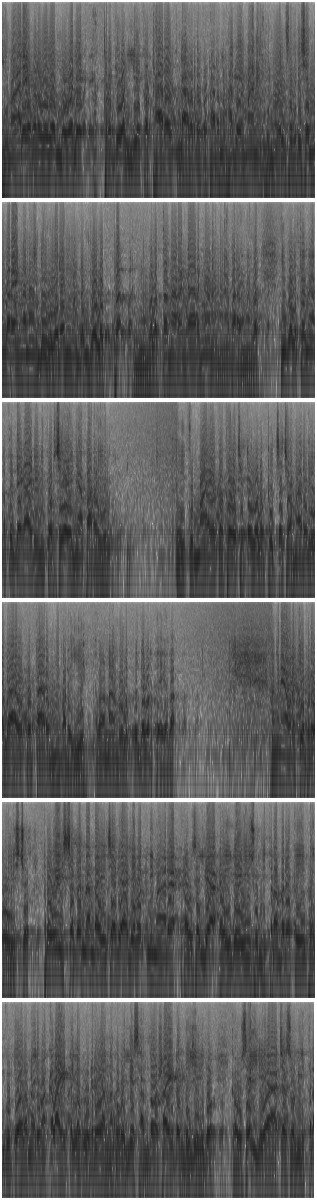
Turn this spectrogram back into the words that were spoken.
ഹിമാലയ പർവതം പോലെ അത്രയ്ക്ക് വലിയ കൊട്ടാരം ഉണ്ട് അവരുടെ കൊട്ടാരം മഹാഗയമാണ് ഹിമവൽ സദൃശം എന്ന് പറയാൻ കാരണം അതിന്റെ ഉയരം കൊണ്ടും വെളുപ്പ് വെളുത്ത നിറം കാരണമാണ് അങ്ങനെ പറയുന്നത് ഈ വെളുത്ത നിറത്തിന്റെ കാര്യം കുറച്ച് കഴിഞ്ഞാൽ പറയും ഈ കുമ്മായൊക്കെ തേച്ചിട്ട് വെളുപ്പിച്ച ചുമരുള്ളതായ കൊട്ടാരം എന്ന് പറയേ അതാണ് ആ വെളുപ്പിന്റെ പ്രത്യേകത അങ്ങനെ അവിടേക്ക് പ്രവേശിച്ചു പ്രവേശിച്ചപ്പോൾ എന്താ വെച്ചാൽ രാജപത്നിമാരെ കൗസല്യ കൈകേയി സുമിത്ര അവരൊക്കെ ഈ പെൺകുട്ടികളെ മരുമക്കളായിട്ടുള്ള കൂട്ടർ വന്നപ്പോൾ വലിയ സന്തോഷമായിട്ട് എന്ത് ചെയ്തു കൗസല്യ ച സുമിത്ര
